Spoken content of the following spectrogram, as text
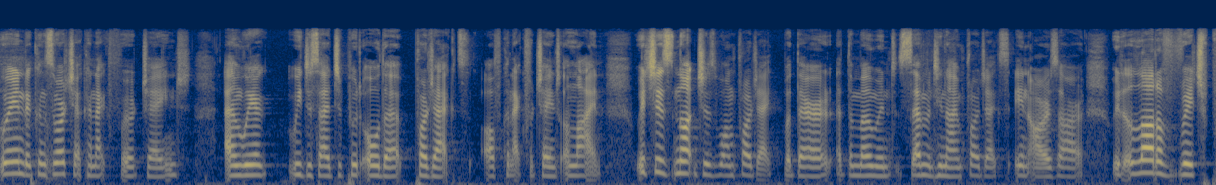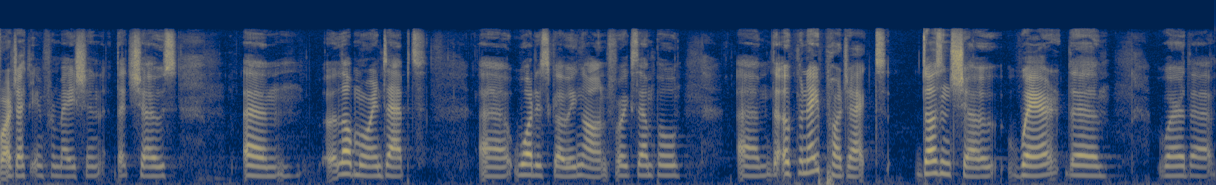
we're in the consortia Connect for Change, and we're, we decided to put all the projects of Connect for Change online, which is not just one project, but there are at the moment 79 projects in RSR with a lot of rich project information that shows um, a lot more in depth uh, what is going on. For example, um, the OpenAid project doesn't show where the where the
